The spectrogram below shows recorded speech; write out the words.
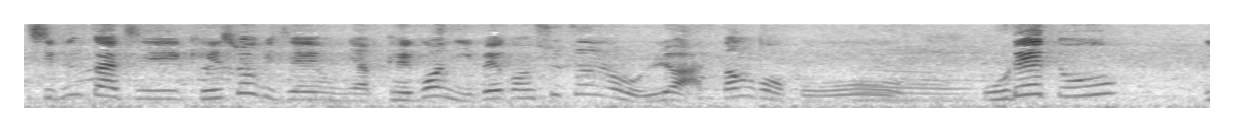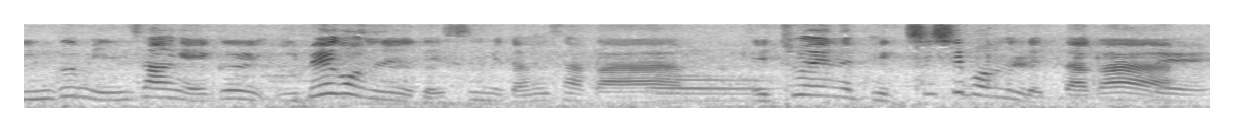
지금까지 계속 이제 그냥 100원, 200원 수준으로 올려왔던 거고 음. 올해도 임금 인상액을 200원을 냈습니다, 회사가. 어. 애초에는 170원을 냈다가 네.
